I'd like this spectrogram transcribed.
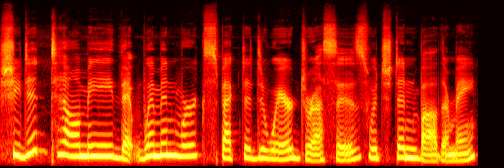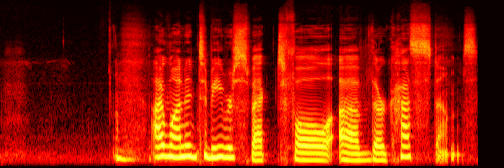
She did tell me that women were expected to wear dresses, which didn't bother me. I wanted to be respectful of their customs.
